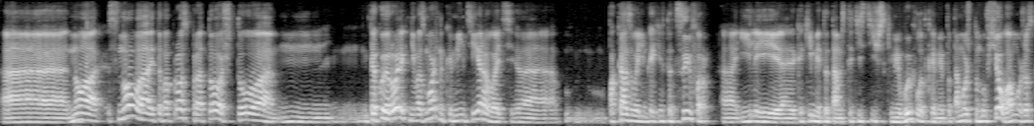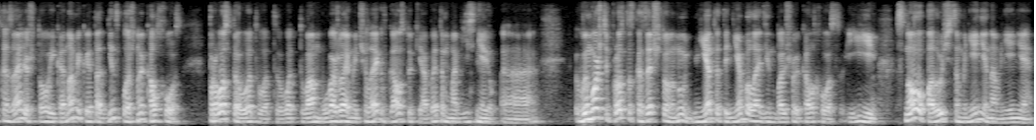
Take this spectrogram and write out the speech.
А, но снова это вопрос про то, что такой ролик невозможно комментировать э, показыванием каких-то цифр э, или какими-то там статистическими выкладками, потому что, ну все, вам уже сказали, что экономика это один сплошной колхоз. Просто вот, вот, вот вам уважаемый человек в галстуке об этом объяснил вы можете просто сказать, что ну нет, это не был один большой колхоз. И снова получится мнение на мнение.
